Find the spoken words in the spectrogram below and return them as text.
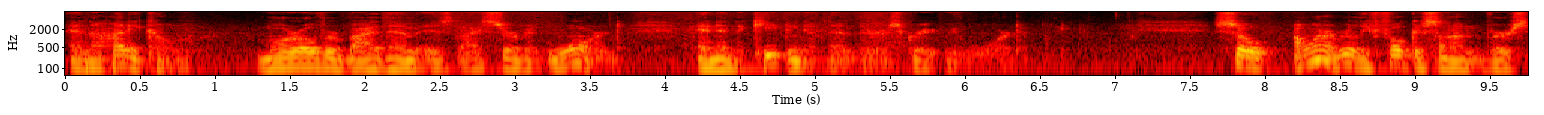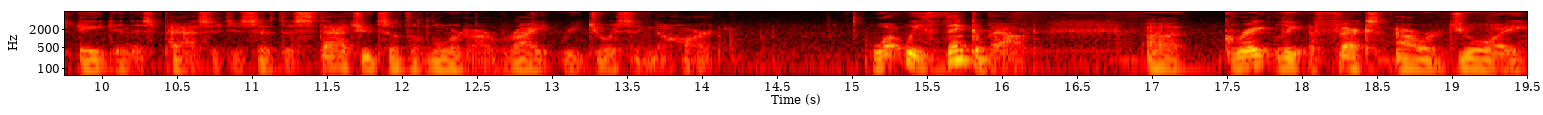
and the honeycomb. Moreover, by them is thy servant warned, and in the keeping of them there is great reward. So I want to really focus on verse 8 in this passage. It says, The statutes of the Lord are right, rejoicing the heart. What we think about uh, greatly affects our joy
